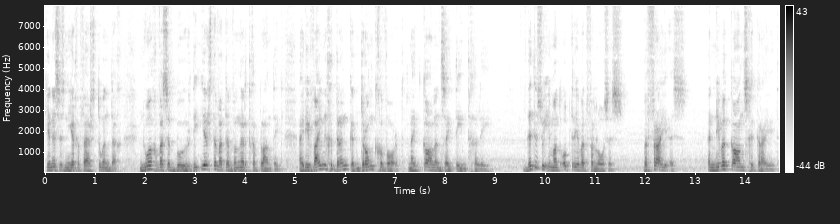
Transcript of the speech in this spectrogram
Genesis 9 vers 20. Noag was 'n boer, die eerste wat 'n wingerd geplant het. Hy het die wyn gedrink en dronk geword en hy het kaal in sy tent gelê. Dit is hoe iemand optree wat verlos is, bevry is, 'n nuwe kans gekry het.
